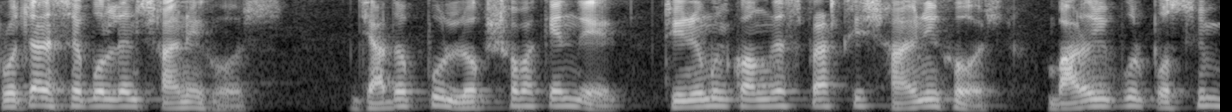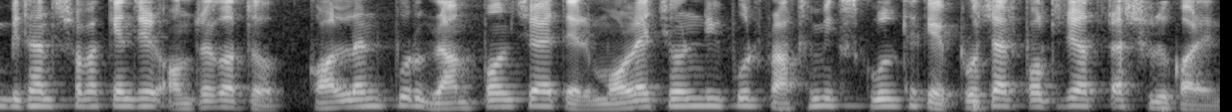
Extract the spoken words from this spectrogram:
প্রচারে সে বললেন সানি ঘোষ। যাদবপুর লোকসভা কেন্দ্রের তৃণমূল কংগ্রেস প্রার্থী সায়নী ঘোষ বারুইপুর পশ্চিম বিধানসভা কেন্দ্রের অন্তর্গত কল্যাণপুর গ্রাম পঞ্চায়েতের মলাইচণ্ডীপুর প্রাথমিক স্কুল থেকে প্রচার পদযাত্রা শুরু করেন।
